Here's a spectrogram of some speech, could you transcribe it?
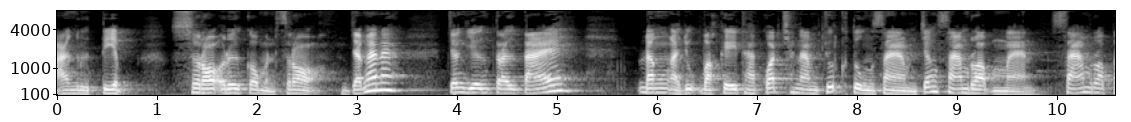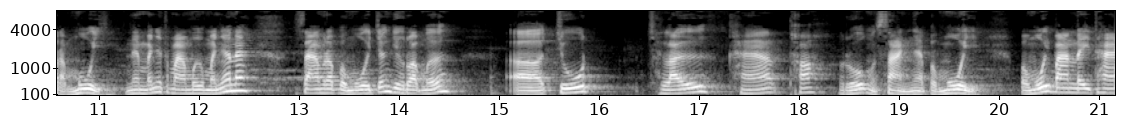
ឡើងឬទាបស្រកឬក៏មិនស្រកអញ្ចឹងណាអញ្ចឹងយើងត្រូវតែ ដឹងអាយុរបស់គេថាគាត់ឆ្នាំជូតខ្ទង់30អញ្ចឹង30រាប់ប្រមាណ30រាប់6នេះមិញអាត្មាមើលមិញណា30រាប់6អញ្ចឹងយើងរាប់មើលអឺជូតឆ្លូវខាថោះរោងម្សាញ់ណា6 6បានន័យថា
